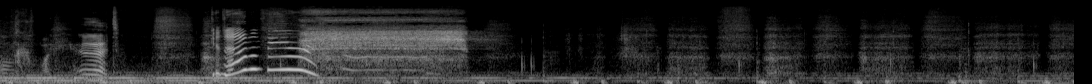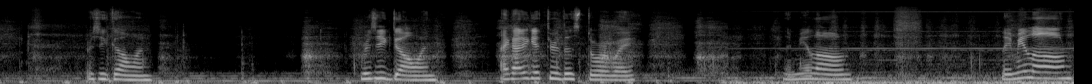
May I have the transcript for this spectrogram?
Oh My head. Get out of here! Where's he going? Where's he going? I gotta get through this doorway. Leave me alone. Leave me alone.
